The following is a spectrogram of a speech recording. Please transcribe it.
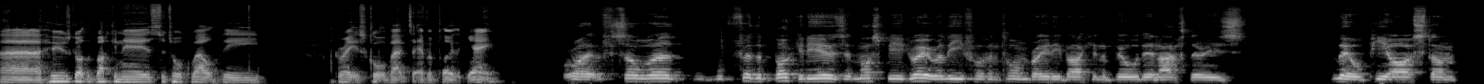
Uh, who's got the Buccaneers to talk about the greatest quarterback to ever play the game? Right, so uh, for the Buccaneers, it must be a great relief having Tom Brady back in the building after his little PR stunt.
